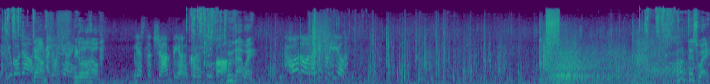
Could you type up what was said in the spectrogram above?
If you go down, Down. I'm not carrying Need a little help. Guess the champion couldn't keep up. Let's Move that way. Hold on, I need to heal. How about this way?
